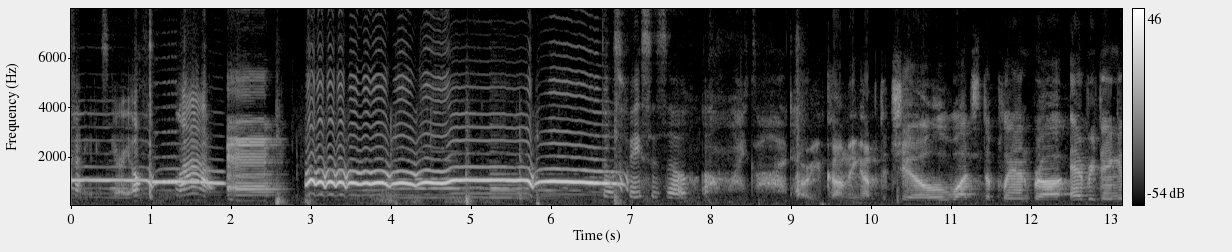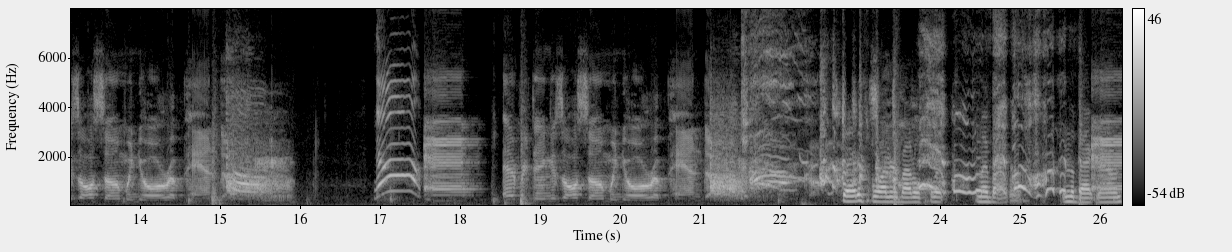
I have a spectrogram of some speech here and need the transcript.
kind of getting scary. Oh, laugh. Those faces, though. Oh my god. Are you coming to chill? What's the plan, bro? Everything is awesome when you're a panda. No! Everything is awesome when you're a panda. That is water bottle flip. My bottle in the background.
